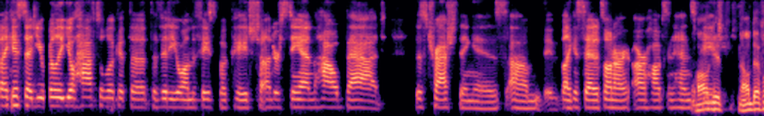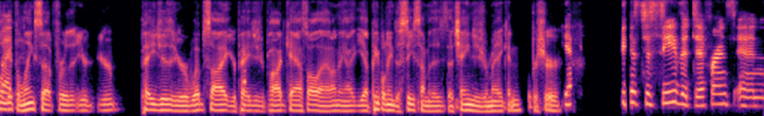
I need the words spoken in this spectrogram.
like I said, you really you'll have to look at the the video on the Facebook page to understand how bad this trash thing is. Um, like I said, it's on our our Hogs and Hens i'll page. get i'll definitely but- get the links up for the, your your pages your website your pages your podcast all that i mean I, yeah people need to see some of these the changes you're making for sure because to see the difference in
